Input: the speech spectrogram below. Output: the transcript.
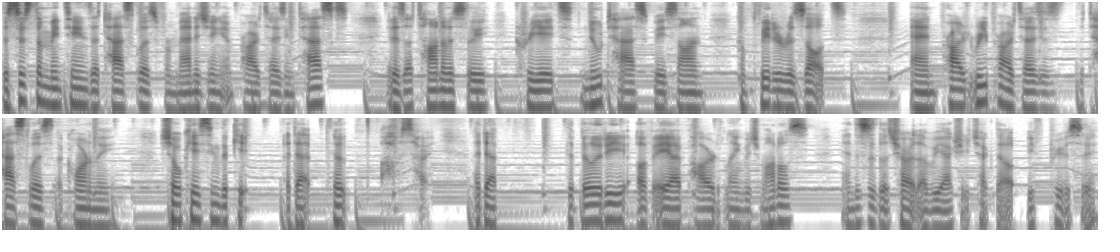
The system maintains a task list for managing and prioritizing tasks. It is autonomously creates new tasks based on completed results and reprioritizes the task list accordingly, showcasing the adapt oh, sorry, adaptability of AI-powered language models. And this is the chart that we actually checked out previously.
